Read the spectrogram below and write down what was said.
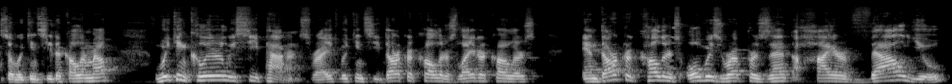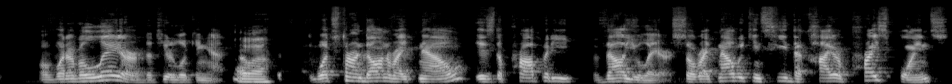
So we can see the color map. We can clearly see patterns, right? We can see darker colors, lighter colors, and darker colors always represent a higher value of whatever layer that you're looking at. Oh wow. What's turned on right now is the property value layer. So right now we can see the higher price points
